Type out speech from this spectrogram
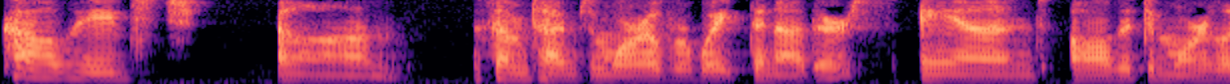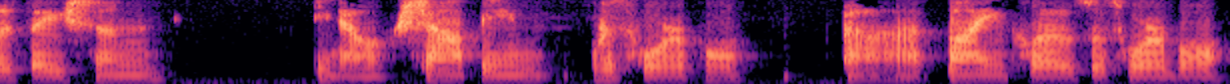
college, um, sometimes more overweight than others, and all the demoralization, you know, shopping was horrible, uh, buying clothes was horrible,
